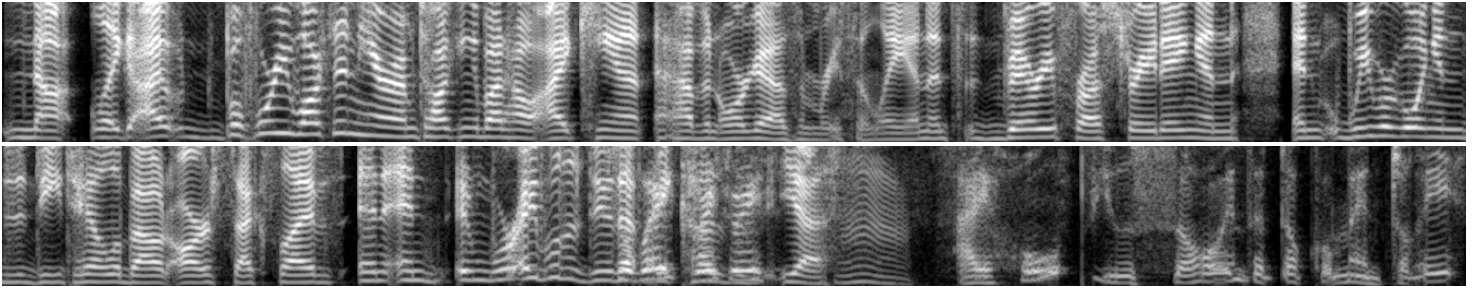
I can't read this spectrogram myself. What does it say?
not like I before you walked in here I'm talking about how I can't have an orgasm recently and it's very frustrating and and we were going into detail about our sex lives and and and we're able to do So that wait, because wait, of- wait. yes mm. I hope you saw in the documentary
